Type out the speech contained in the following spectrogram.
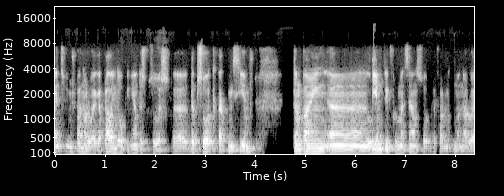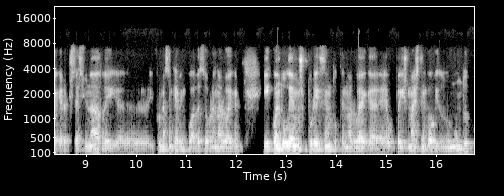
antes de irmos para a Noruega, para além da opinião das pessoas, uh, da pessoa que cá conhecíamos, também uh, líamos informação sobre a forma como a Noruega era percepcionada e uh, informação que é vinculada sobre a Noruega. E quando lemos, por exemplo, que a Noruega é o país mais desenvolvido do mundo,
